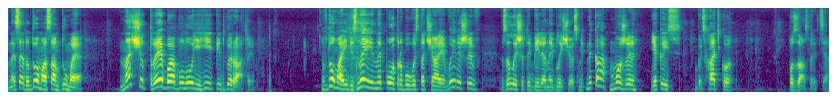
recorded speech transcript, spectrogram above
несе додому, а сам думає, нащо треба було її підбирати. Вдома і без неї непотребу вистачає, вирішив залишити біля найближчого смітника, може, якийсь безхатько позаздриться.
